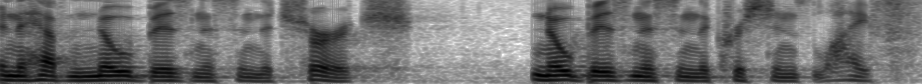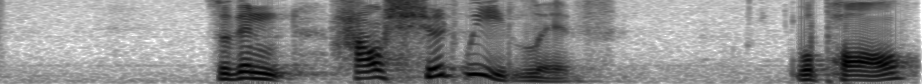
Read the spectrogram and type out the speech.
And they have no business in the church, no business in the Christian's life. So then, how should we live? Well, Paul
